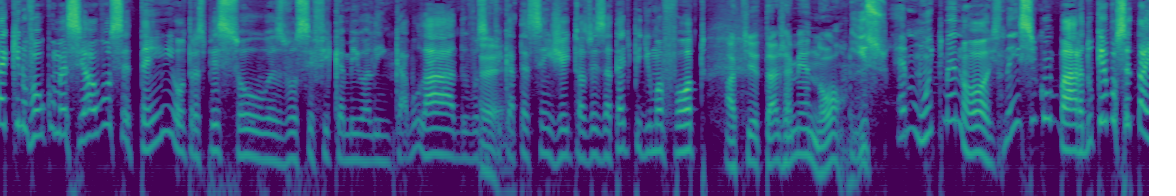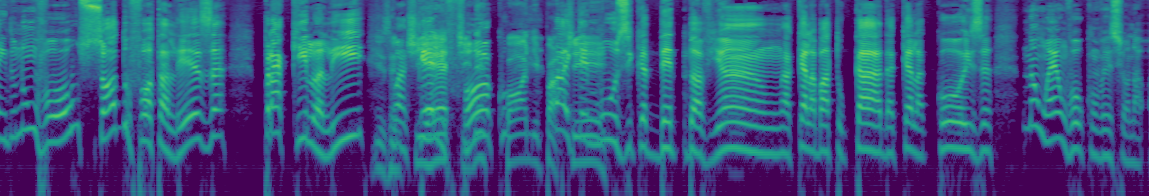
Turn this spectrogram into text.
é que no voo comercial você tem outras pessoas, você fica meio ali encabulado, você é. fica até sem jeito, às vezes até de pedir uma foto. A tietagem é menor. Né? Isso é muito menor, isso nem se compara. Do que você tá indo num voo só do Fortaleza para aquilo ali, Dizem, com aquele tiete, né? foco. Pode vai ter música dentro do avião, aquela batucada, aquela coisa. Não é um voo convencional.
